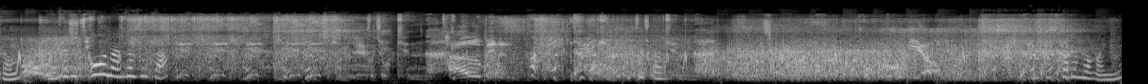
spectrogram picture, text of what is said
다음 안사를 어 난사 쏟다 부족했나? 다음에는 카 르마가 있네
